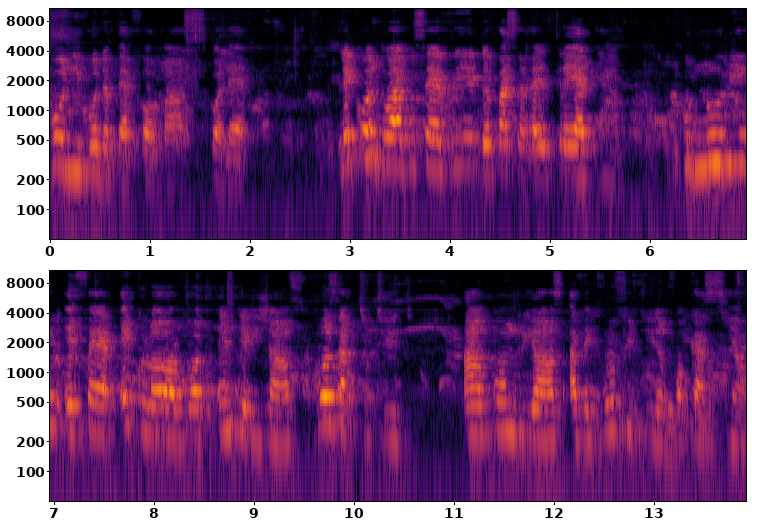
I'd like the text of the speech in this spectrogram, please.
vos niveaux de performance scolaire. L'école doit vous servir de passerelle créative pour nourrir et faire éclore votre intelligence, vos aptitudes en congruence avec vos futures vocations.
